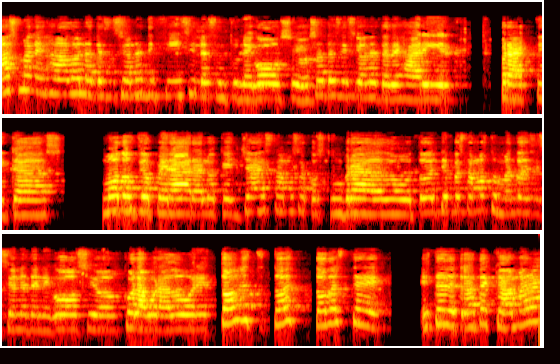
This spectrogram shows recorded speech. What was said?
has manejado las decisiones difíciles en tu negocio? Esas decisiones de dejar ir prácticas, modos de operar a lo que ya estamos acostumbrados, todo el tiempo estamos tomando decisiones de negocio, colaboradores, todo, todo, todo este, este detrás de cámara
